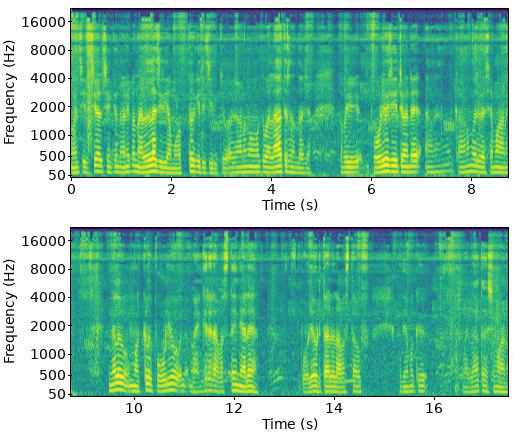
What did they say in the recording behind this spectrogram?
അവൻ ചിരിച്ച് കളിച്ച് നിൽക്കുന്ന. അവനിപ്പോൾ നല്ല ചിരിയാണ് മൊത്തമൊക്കെ ചിരിക്കും. അത് കാണുമ്പോൾ നമുക്ക് വല്ലാത്തൊരു സന്തോഷമാണ് അപ്പോൾ ഈ പോളിയോ ചെയ്തിട്ടവന്റെ കാണുമ്പോൾ ഒരു വിഷമമാണ്. നിങ്ങൾ മക്കൾ പോളിയോ ഭയങ്കര ഒരു അവസ്ഥ തന്നെയല്ലേ? പോളിയോ എടുത്താലുള്ള അവസ്ഥ ഓഫ് അത് നമുക്ക് വല്ലാത്ത വിഷമമാണ്.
